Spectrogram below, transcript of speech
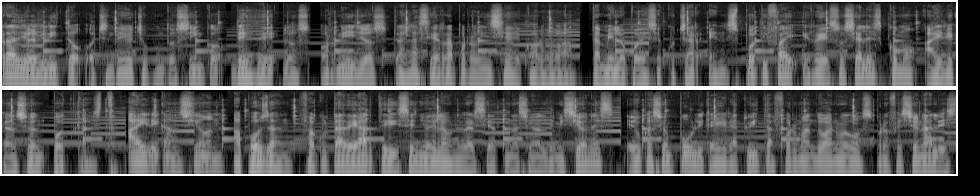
Radio El Grito 88.5 desde Los Hornillos, tras la Sierra, provincia de Córdoba. También lo puedes escuchar en Spotify y redes sociales como Aire Canción Podcast. Aire Canción. Apoyan Facultad de Arte y Diseño de la Universidad Nacional de Misiones, educación pública y gratuita formando a nuevos profesionales,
